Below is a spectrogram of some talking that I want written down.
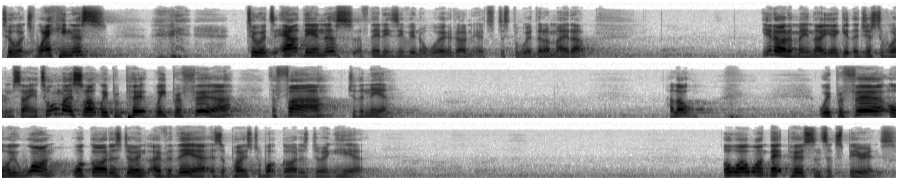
to its wackiness, to its out there-ness, if that is even a word. It's just a word that I made up. You know what I mean, though? You get the gist of what I'm saying. It's almost like we prefer, we prefer the far to the near. Hello? We prefer or we want what God is doing over there as opposed to what God is doing here. Oh, I want that person's experience.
